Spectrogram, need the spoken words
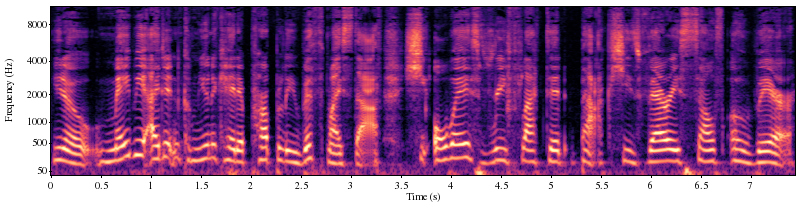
You know, maybe I didn't communicate it properly with my staff. She always reflected back. She's very self aware,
